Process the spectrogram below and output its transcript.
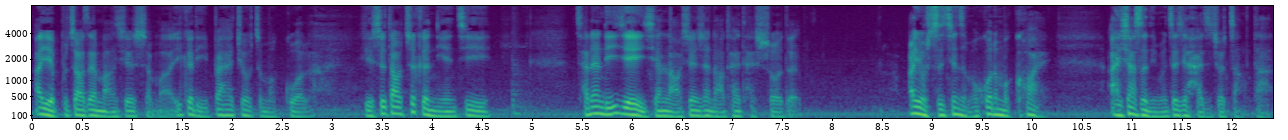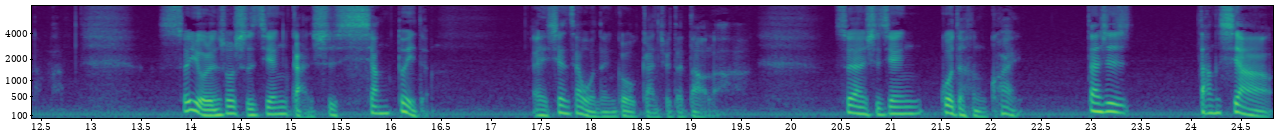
啊，也不知道在忙些什么，一个礼拜就这么过了。也是到这个年纪，才能理解以前老先生、老太太说的：“哎呦，时间怎么过那么快？哎，下次你们这些孩子就长大了。”所以有人说时间感是相对的。哎，现在我能够感觉得到了。虽然时间过得很快，但是当下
